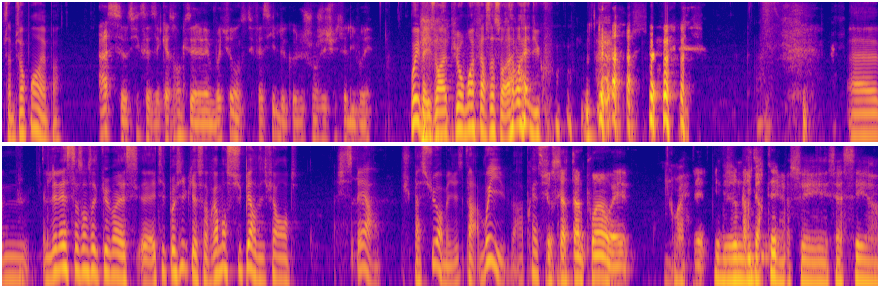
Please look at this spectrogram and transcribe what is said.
ça me surprendrait pas. Ah, c'est aussi que ça faisait 4 ans qu'ils avaient la même voiture, donc c'était facile de, de changer juste la livrée. Oui, bah ils auraient pu au moins faire ça sur la vraie, du coup. Euh, l'LS67 que moi, est-il possible qu'elle soit vraiment super différente? J'espère. Je suis pas sûr, mais j'espère. Oui, après. Sur certains points, ouais. Ouais. Il y a des zones de liberté. Hein, c'est, assez. Euh,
